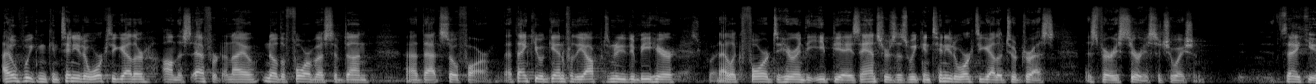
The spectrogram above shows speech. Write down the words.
I hope we can continue to work together on this effort, and I know the four of us have done uh, that so far. I thank you again for the opportunity to be here, and I look forward to hearing the EPA's answers as we continue to work together to address this very serious situation. Thank you.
